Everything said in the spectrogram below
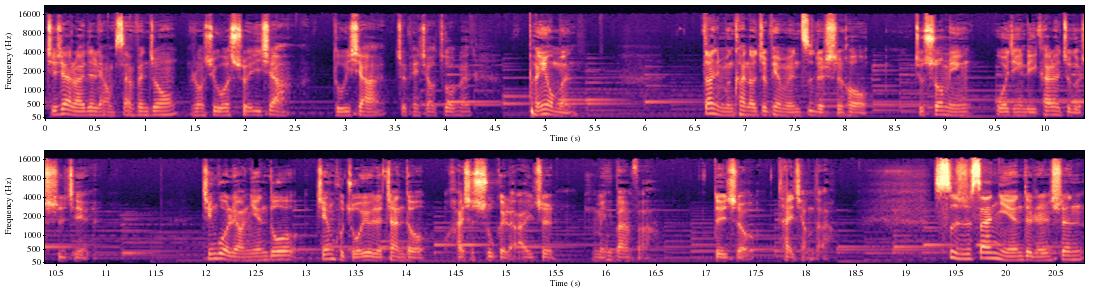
接下来的两三分钟，容许我水一下。读一下这篇小作文，朋友们，当你们看到这篇文字的时候，就说明我已经离开了这个世界。经过两年多艰苦卓越的战斗，还是输给了癌症。没办法，对手太强大。四十三年的人生，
